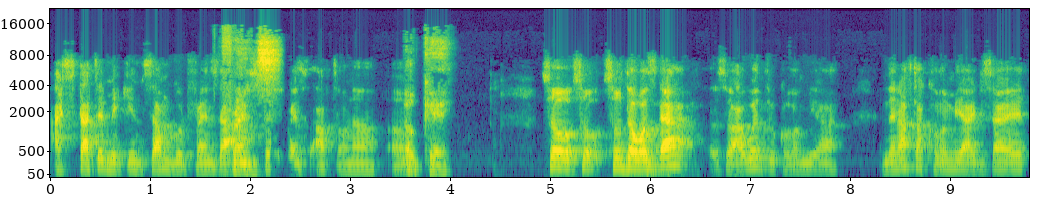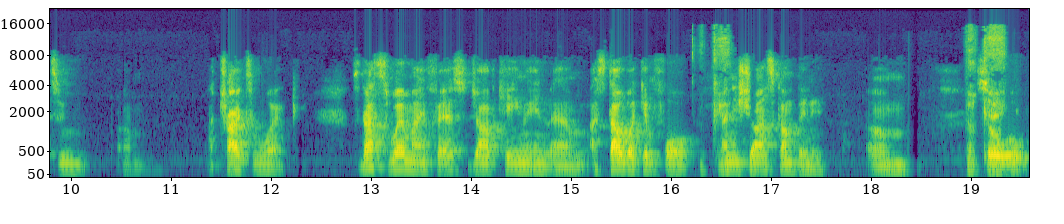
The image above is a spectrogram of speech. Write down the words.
I started making some good friends that friends. are still friends up to now. Um, okay. So so so there was that. So I went through Columbia, and then after Columbia, I decided to um, I tried to work. So that's where my first job came in. Um, I started working for okay. an insurance company. Um, okay. So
